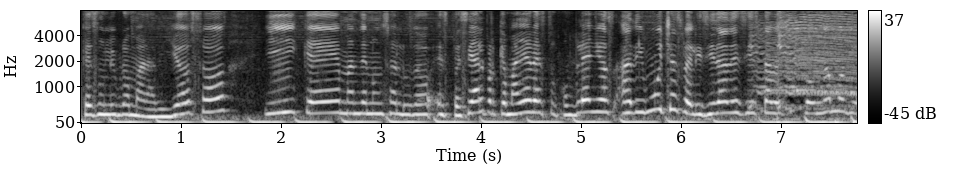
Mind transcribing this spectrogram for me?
que es un libro maravilloso. Y que manden un saludo especial porque mañana es tu cumpleaños. Adi, muchas felicidades y esta vez pongámosle,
